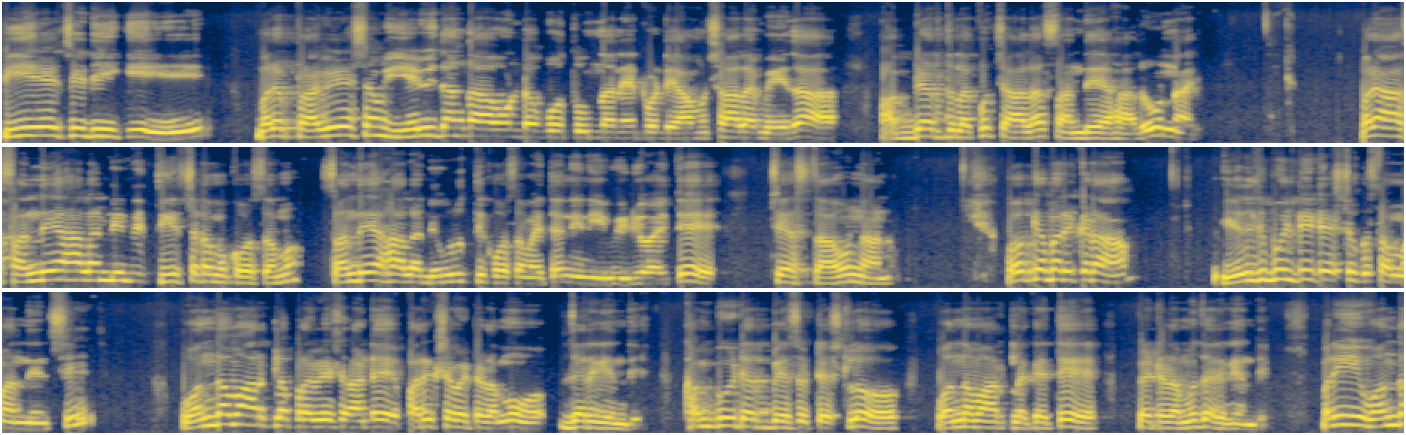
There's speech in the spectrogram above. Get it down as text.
పిహెచ్డికి మరి ప్రవేశం ఏ విధంగా ఉండబోతుంది అనేటువంటి అంశాల మీద అభ్యర్థులకు చాలా సందేహాలు ఉన్నాయి. మరి ఆ సందేహాలన్నీ తీర్చడం కోసము సందేహాల నివృత్తి కోసం అయితే నేను ఈ వీడియో అయితే చేస్తా ఉన్నాను. ఓకే మరి ఇక్కడ ఎలిజిబిలిటీ టెస్ట్కు సంబంధించి వంద మార్కుల ప్రవేశ అంటే పరీక్ష పెట్టడము జరిగింది. కంప్యూటర్ బేస్డ్ టెస్ట్లో వంద మార్కులకైతే పెట్టడము జరిగింది. మరి ఈ వంద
